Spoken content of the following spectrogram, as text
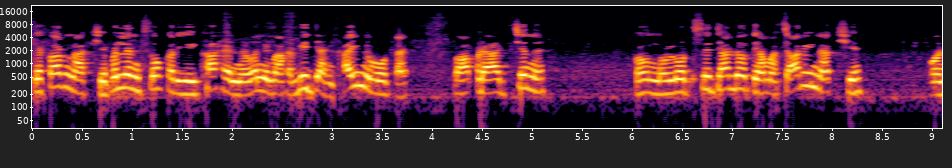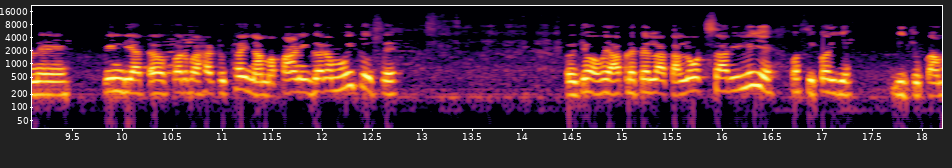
કે કરી નાખીએ ભલે ને છોકરી ખાહે ને અને વાહે બીજાને ખાઈને મોટા તો આપણે આજ છે ને ઘઉંનો લોટ છે જાડો તે આમાં ચારી નાખીએ. અને પીંડિયા તો કરવા હાટું થઈને આમાં પાણી ગરમ મૂક્યું છે. તો જો હવે આપણે પહેલાં તા લોટ સારી લઈએ પછી કરીએ બીજું કામ.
